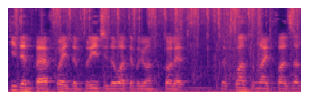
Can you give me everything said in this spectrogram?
hidden pathway, the bridge, the whatever you want to call it. The quantum light puzzle.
